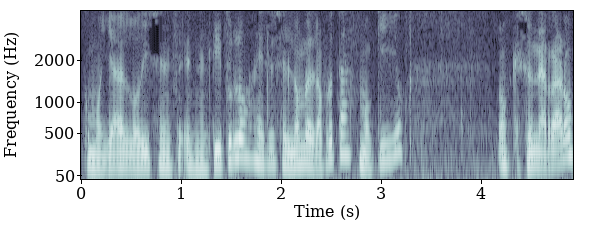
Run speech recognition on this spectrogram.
como ya lo dicen en el título, ese es el nombre de la fruta, moquillo, aunque suena raro,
